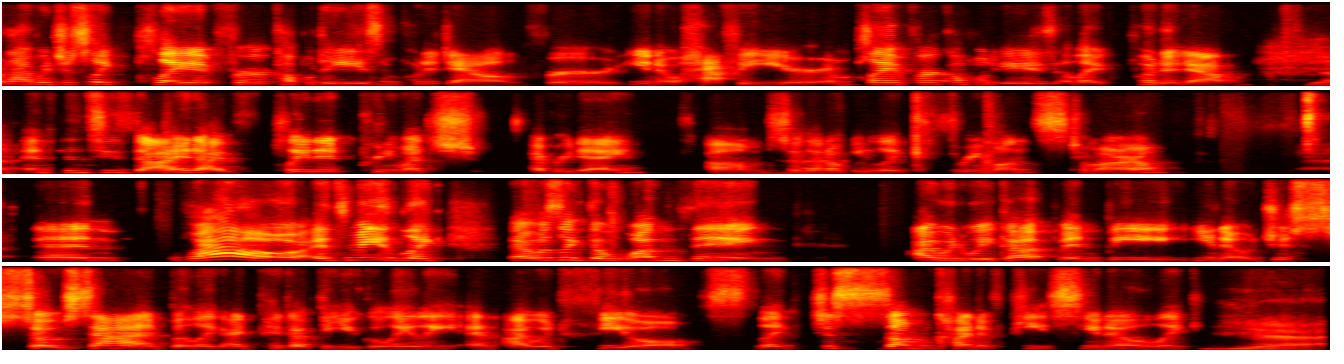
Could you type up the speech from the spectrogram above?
but I would just like play it for a couple days and put it down for you know half a year and play it for a couple days and like put it down. Yeah. And since he's died, I've played it pretty much every day. Um, so yeah. that'll be like three months tomorrow. And wow, it's made like that was like the one thing I would wake up and be, you know, just so sad, but like I'd pick up the ukulele and I would feel like just some kind of peace, you know, like yeah,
